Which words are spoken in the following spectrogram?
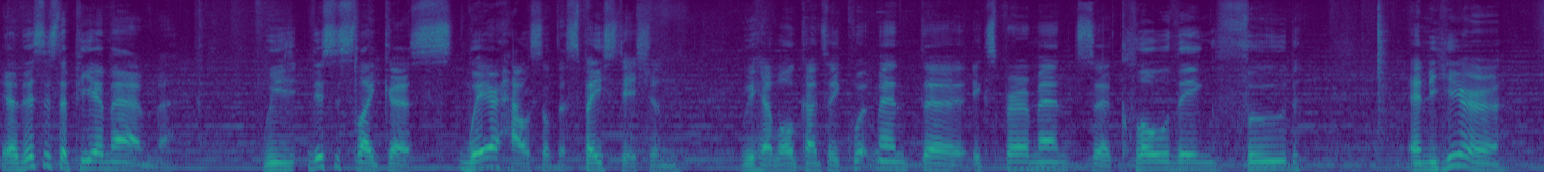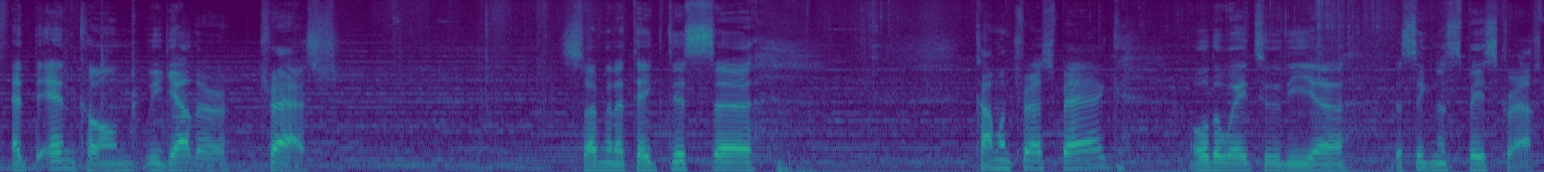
Yeah, this is the PMM. We, this is like a warehouse of the space station. We have all kinds of equipment, uh, experiments, uh, clothing, food. And here at the end cone, we gather trash. So I'm gonna take this uh, common trash bag all the way to the, uh, the Cygnus spacecraft.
